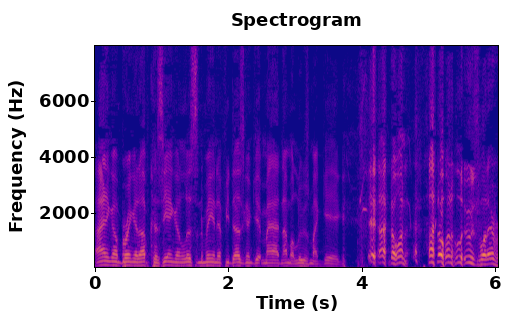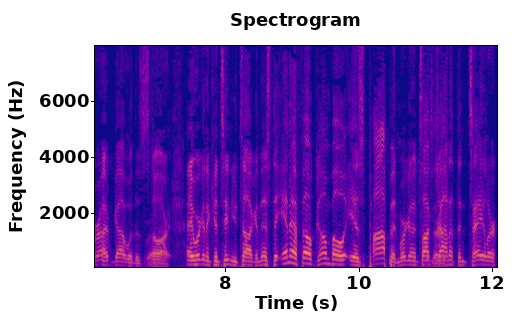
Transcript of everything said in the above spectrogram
I ain't gonna bring it up because he ain't gonna listen to me, and if he does, gonna get mad, and I'm gonna lose my gig. I don't want to. I don't want to lose whatever I've got with a star. Hey, we're gonna continue talking this. The NFL gumbo is popping. We're gonna talk Yes. Jonathan Taylor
